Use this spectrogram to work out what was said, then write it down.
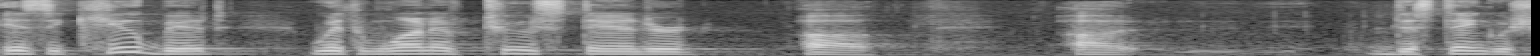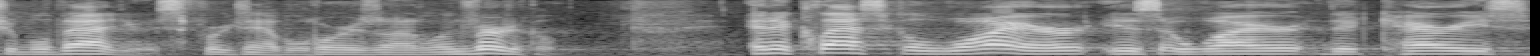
is a qubit with one of two standard uh, uh, distinguishable values, for example, horizontal and vertical. And a classical wire is a wire that carries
